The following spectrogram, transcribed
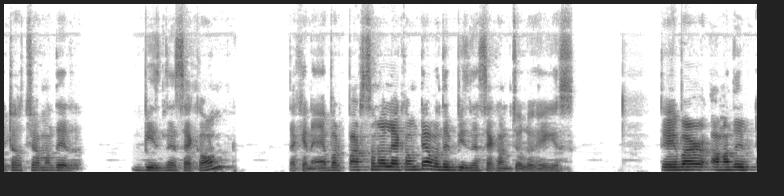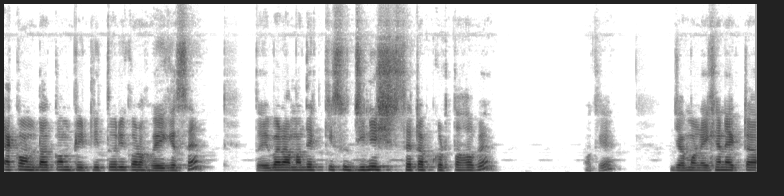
এটা হচ্ছে আমাদের বিজনেস অ্যাকাউন্ট দেখেন, এবার পার্সোনাল অ্যাকাউন্টে আমাদের বিজনেস অ্যাকাউন্ট চলে হয়ে গেছে। তো এবার আমাদের অ্যাকাউন্টটা কমপ্লিটলি তৈরি করা হয়ে গেছে। তো এবার আমাদের কিছু জিনিস সেট করতে হবে। ওকে যেমন এখানে একটা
